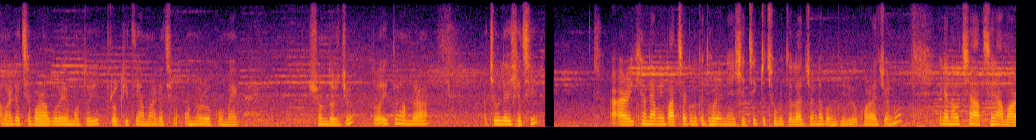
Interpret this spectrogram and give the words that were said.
আমার কাছে বরাবরের মতোই প্রকৃতি আমার কাছে অন্যরকম এক সৌন্দর্য। তো এই তো আমরা চলে এসেছি। আর এখানে আমি বাচ্চাগুলোকে ধরে নিয়ে এসেছি একটু ছবি তোলার জন্য এবং ভিডিও করার জন্য। এখানে হচ্ছে আছে আমার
